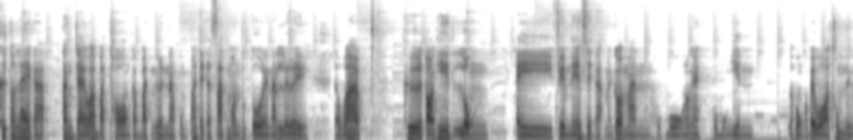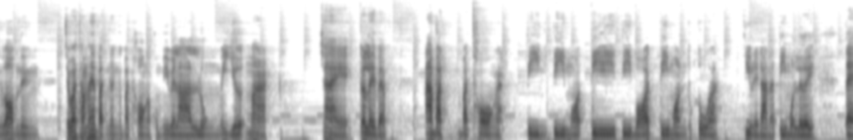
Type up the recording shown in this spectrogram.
คือตอนแรกอะตั้งใจว่าบัตรทองกับบัตรเงินอะผมตั้งใจจะซัดมอนทุกตัวในนั้นเลย แต่ว่าคือตอนที่ลงไอเฟรมเนสเสร็จอะมันก็ประมาณหกโมงแล้วไงหกโมงเย็น แล้วผมก็ไปวอทุ่มหนึ่งรอบหนึ่ง จะว่าทำให้บัตรเงินกับบัตรทองอะผมมีเวลาลงไม่เยอะมาก ใช่ก็เลยแบบอาบัตรบัตรทองอะตีตีมอสตีตีบอสตีมอนทุกตัวที่อยู่ในด่านอะตีหมดเลย แต่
